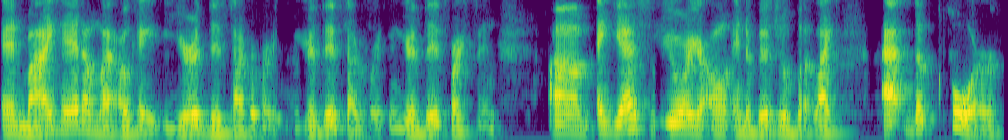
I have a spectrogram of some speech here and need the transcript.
in my head, I'm like, okay, you're this type of person, you're this type of person, you're this person. Um, and yes, you are your own individual, but like at the core,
